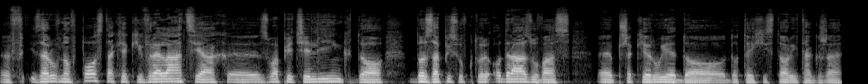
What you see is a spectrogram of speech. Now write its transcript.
e, w, zarówno w postach, jak i w relacjach. E, złapiecie link do, do zapisów, który od razu Was przekieruje do, do tej historii, także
